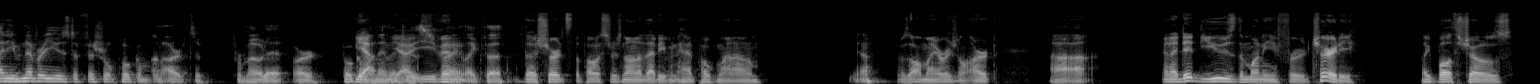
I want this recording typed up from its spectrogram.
and you've never used official pokemon art to promote it or pokemon Yeah, images yeah, even- right? like the the shirts, the posters, none of that even had Pokemon on them. yeah It was all my original art. Uh, and I did use the money for charity. Like both shows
